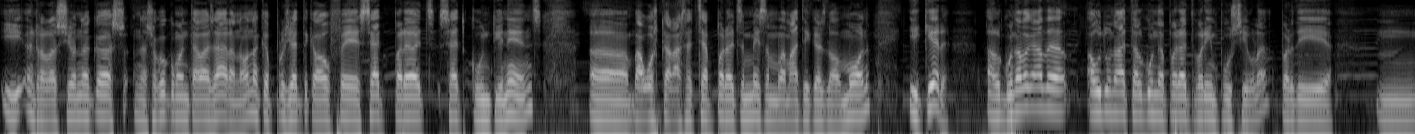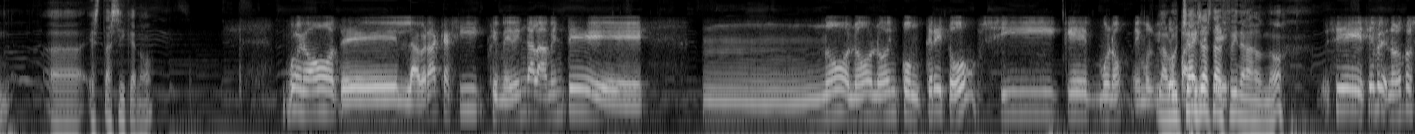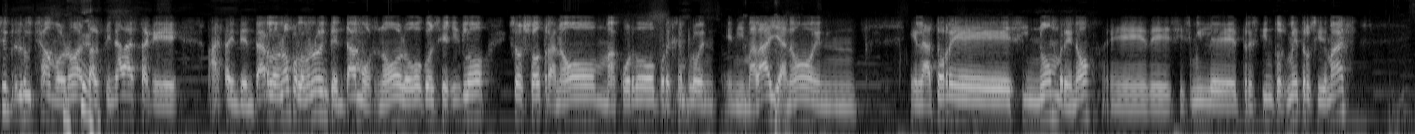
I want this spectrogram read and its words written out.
I en relació a, que, a això que comentaves ara, no? en aquest projecte que vau fer set parets, set continents, eh, vau escalar les set parets més emblemàtiques del món, i què era? Alguna vegada heu donat alguna paret per impossible? Per dir, mm, eh, esta sí que no? Bueno, de- la verdad que así que me venga a la mente, eh, mm, no, no, no en concreto, sí que, bueno, hemos visto... La lucháis hasta el final, ¿no? Sí, siempre, nosotros siempre luchamos, ¿no? Hasta el final, hasta que, hasta intentarlo, ¿no? Por lo menos lo intentamos, ¿no? Luego conseguirlo, eso es otra, ¿no? Me acuerdo, por ejemplo, en, en Himalaya, ¿no? En, en la torre sin nombre, ¿no? Eh, de 6.300 metros y demás.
